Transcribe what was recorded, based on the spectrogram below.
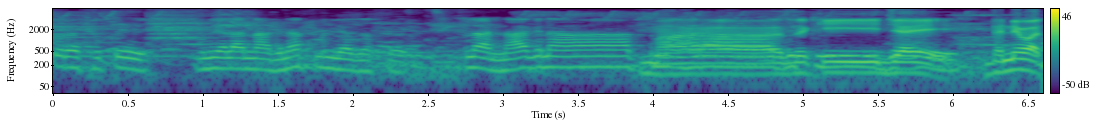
करत होते. म्हणून याला नागनाथ म्हणलं जातं. याला नागनाथ महाराज की जय. धन्यवाद.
